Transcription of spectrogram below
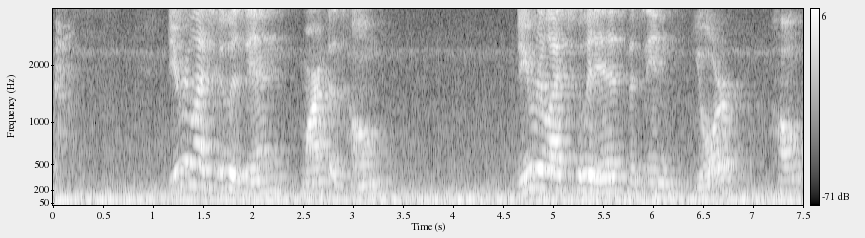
Do you realize who is in Martha's home? Do you realize who it is that's in your home?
